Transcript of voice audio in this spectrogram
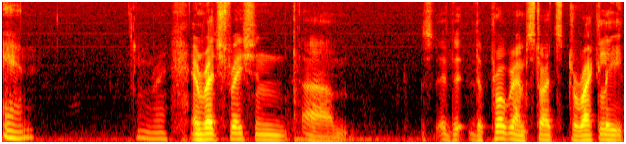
N. All right. And registration, um, the, the program starts directly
